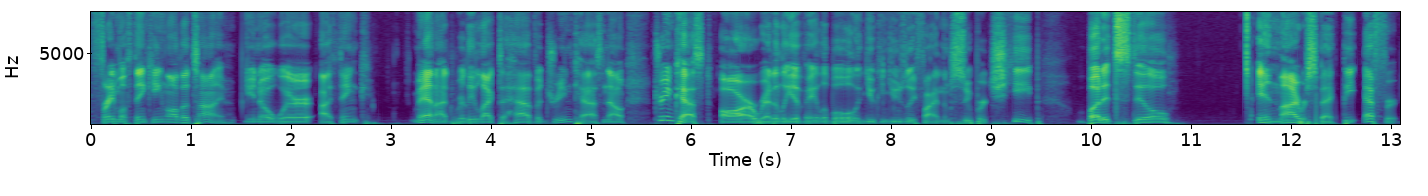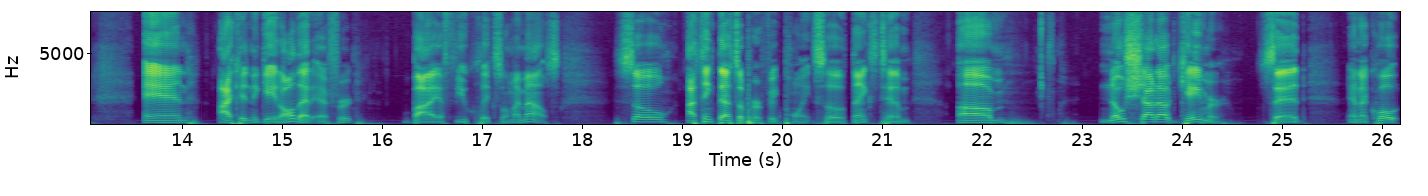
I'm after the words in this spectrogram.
frame of thinking all the time, you know, where I think, man, I'd really like to have a Dreamcast. Now, Dreamcasts are readily available and you can usually find them super cheap, but it's still, in my respect, the effort. And I can negate all that effort by a few clicks on my mouse. So I think that's a perfect point. So thanks, Tim. Um, no shout out gamer said, and I quote,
